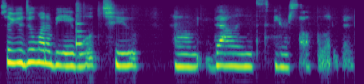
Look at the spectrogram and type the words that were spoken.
So you do want to be able to um, balance yourself a little bit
